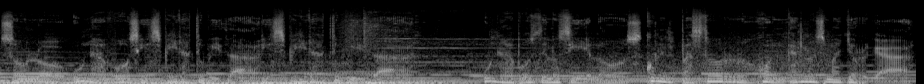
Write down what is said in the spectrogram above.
Solo una voz inspira tu vida, inspira tu vida. Una voz de los cielos, con el pastor Juan Carlos Mayorga.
